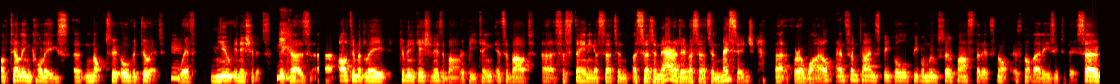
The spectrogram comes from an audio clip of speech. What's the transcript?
of telling colleagues uh, not to overdo it mm. with new initiatives. Because uh, ultimately communication is about repeating. It's about uh, sustaining a certain a certain narrative a certain message uh, for a while. And sometimes people people move so fast that it's not it's not that easy to do. So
